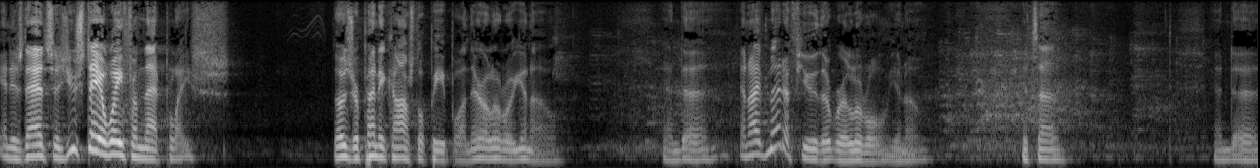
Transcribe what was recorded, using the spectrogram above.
and his dad says, "You stay away from that place." Those are Pentecostal people, and they're a little, you know. And uh, and I've met a few that were a little, you know. It's a and uh,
